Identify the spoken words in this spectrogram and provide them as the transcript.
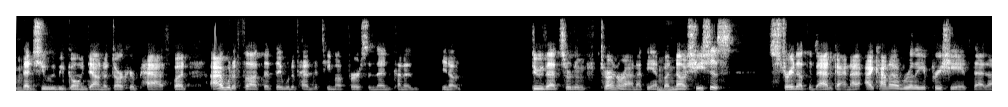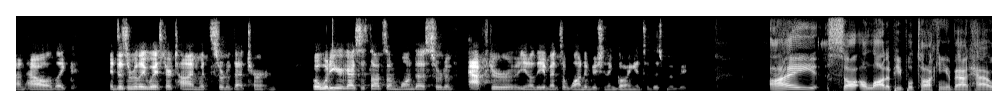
mm-hmm. that she would be going down a darker path. But I would have thought that they would have had the team up first and then kind of, you know, do that sort of turnaround at the end. Mm-hmm. But no, she's just straight up the bad guy. And I, I kind of really appreciate that on how like it doesn't really waste our time with sort of that turn. But what are your guys' thoughts on Wanda sort of after, you know, the events of WandaVision and going into this movie? I saw a lot of people talking about how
